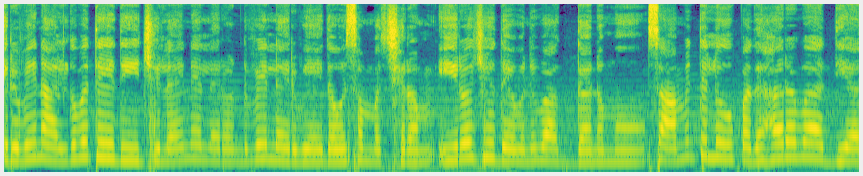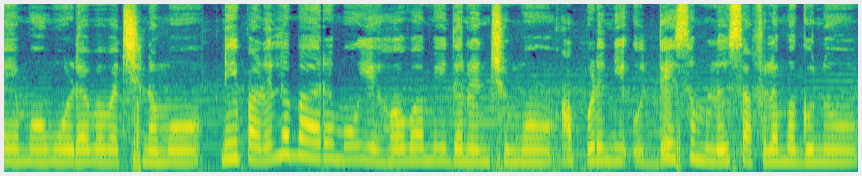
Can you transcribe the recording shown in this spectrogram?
ఇరవై నాలుగవ తేదీ జూలై నెల రెండు వేల ఇరవై ఐదవ సంవత్సరం. ఈరోజు దేవుని వాగ్దానము. సామెతలు పదహారవ అధ్యాయము మూడవ వచనము. నీ పనుల భారము యహోవా మీద నుంచుము. అప్పుడు నీ ఉద్దేశములు సఫలమగును.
